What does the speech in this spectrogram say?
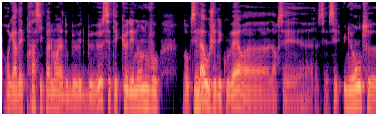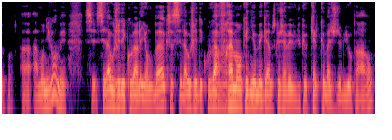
regardais principalement la WWE, c'était que des noms nouveaux. Donc c'est Mm. là où j'ai découvert, euh, alors c'est c'est c'est une honte euh, à, à mon niveau, mais c'est c'est là où j'ai découvert les Young Bucks, c'est là où j'ai découvert vraiment Kenny Omega parce que j'avais vu que quelques matchs de lui auparavant.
